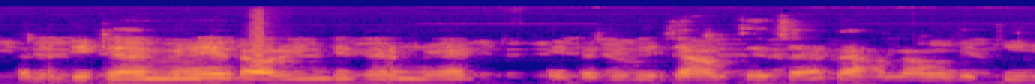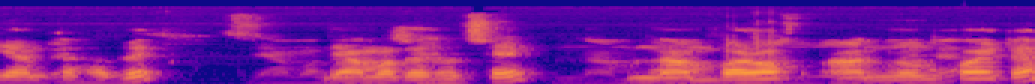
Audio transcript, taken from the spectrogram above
তাহলে ডিটারমিনেট অর ইনডিটারমিনেট এটা যদি জানতে চাই তাহলে আমাদের কি জানতে হবে? যে আমাদের হচ্ছে নাম্বার অফ আননোন কয়টা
